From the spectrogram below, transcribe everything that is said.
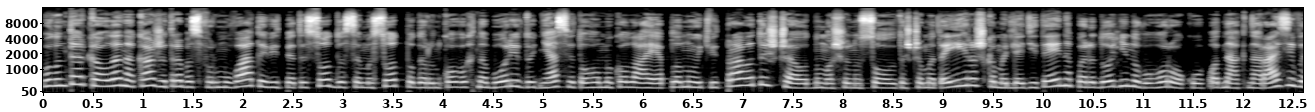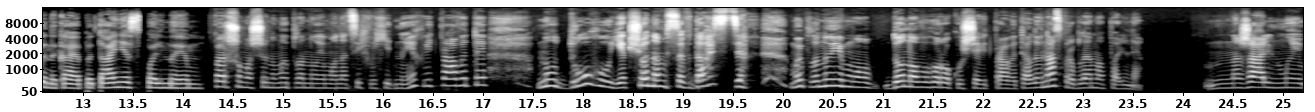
Волонтерка Олена каже, треба сформувати від 500 до 700 подарункових наборів до Дня Святого Миколая. Планують відправити ще одну машину з солодощами та іграшками для дітей напередодні нового року. Однак наразі виникає питання з пальним. Першу машину ми плануємо на цих вихідних відправити. Ну, другу, якщо нам все вдасться, ми плануємо до Нового року ще відправити, але в нас проблема пальне. На жаль, ми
